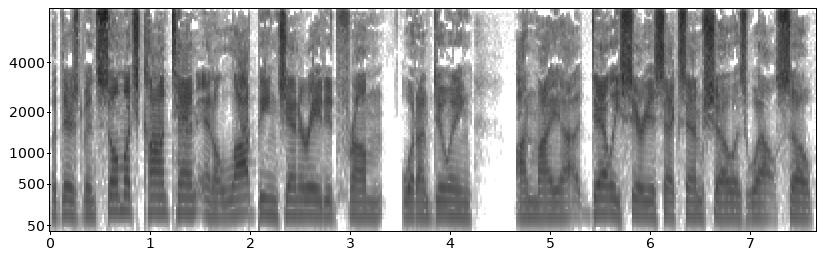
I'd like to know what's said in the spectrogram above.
But there's been so much content and a lot being generated from what I'm doing on my uh, daily Sirius XM show as well. So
